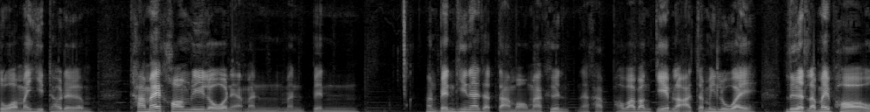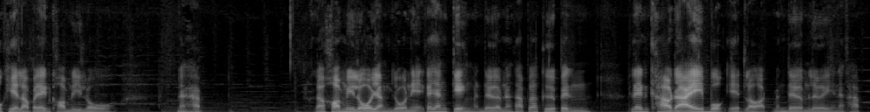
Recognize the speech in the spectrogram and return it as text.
ตัวไม่ฮิตเท่าเดิมทำให้คอมรีโลเนี่ยมันมันเป็นมันเป็นที่น่าจับตามองมากขึ้นนะครับ เพราะว่าบางเกมเราอาจจะไม่รวยเลือดเราไม่พอโอเค เราไปเล่นคอมรีโลนะครับแล้วคอมรีโลอย่างโยเนะก็ยังเก่งเหมือนเดิมนะครับ ก็คือเป็นเล่นคาวไดบวกเอ็ดหลอดเหมือนเดิมเลยนะครับเ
